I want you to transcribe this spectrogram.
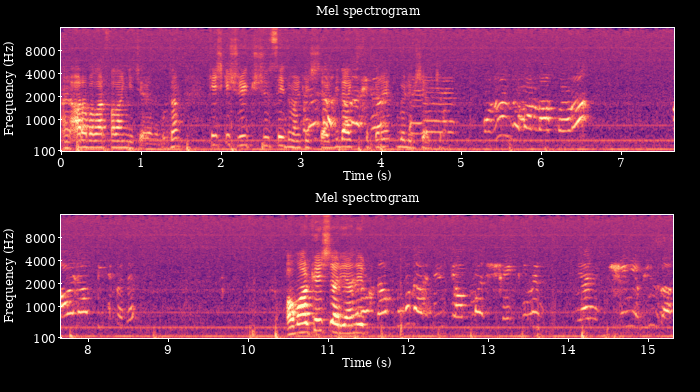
Hani arabalar falan geçer hani buradan. Keşke şurayı küçülseydim arkadaşlar. Bir dahaki sefere böyle bir şey yapacağım. Ama arkadaşlar yani Ben bu kadar büyük yapma şeklimi yani şey yapayım da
